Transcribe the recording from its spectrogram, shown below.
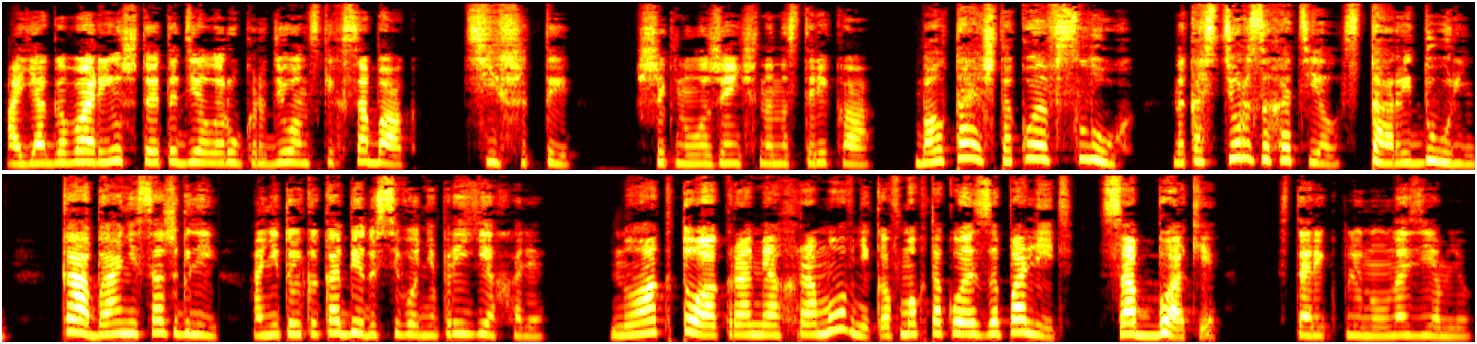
«А я говорил, что это дело рук родионских собак». «Тише ты!» — шикнула женщина на старика. «Болтаешь такое вслух! На костер захотел, старый дурень! Кабы они сожгли, они только к обеду сегодня приехали. Ну а кто, окромя храмовников, мог такое запалить? Собаки! Старик плюнул на землю.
